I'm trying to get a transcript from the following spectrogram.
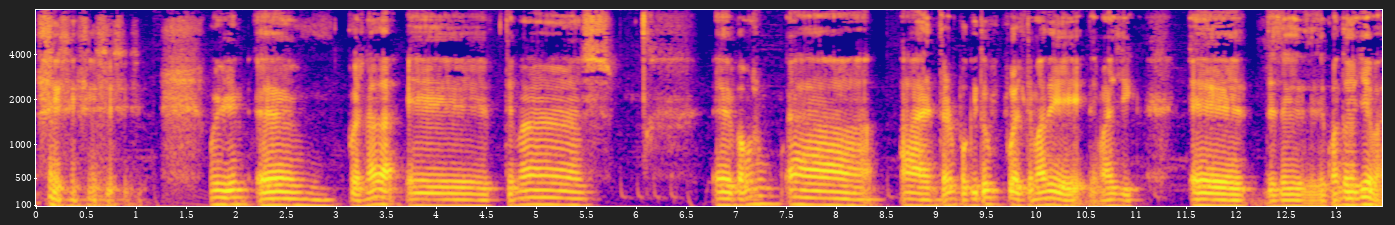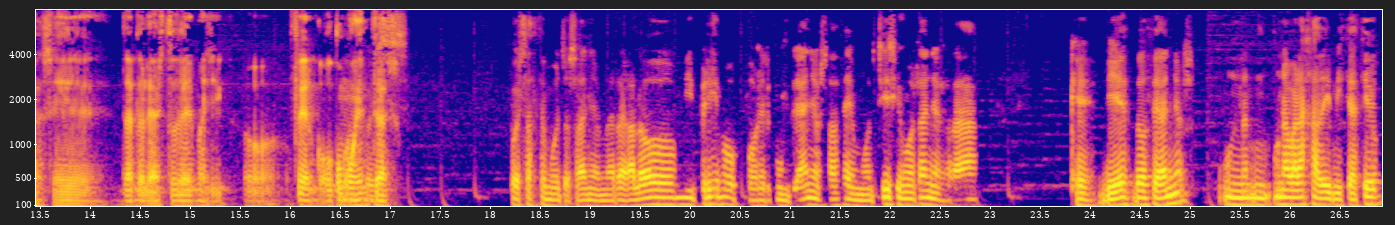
Sí, sí, sí, sí, sí. Muy bien. Eh, pues nada, eh, temas. eh, vamos a, a entrar un poquito por el tema de, de Magic. Eh, ¿desde, ¿Desde cuándo llevas eh, dándole a esto de Magic? ¿O, o cómo Pues- entras? Pues hace muchos años. Me regaló mi primo por el cumpleaños hace muchísimos años, ¿verdad? ¿Qué? ¿10, 12 años? Un- una baraja de iniciación.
